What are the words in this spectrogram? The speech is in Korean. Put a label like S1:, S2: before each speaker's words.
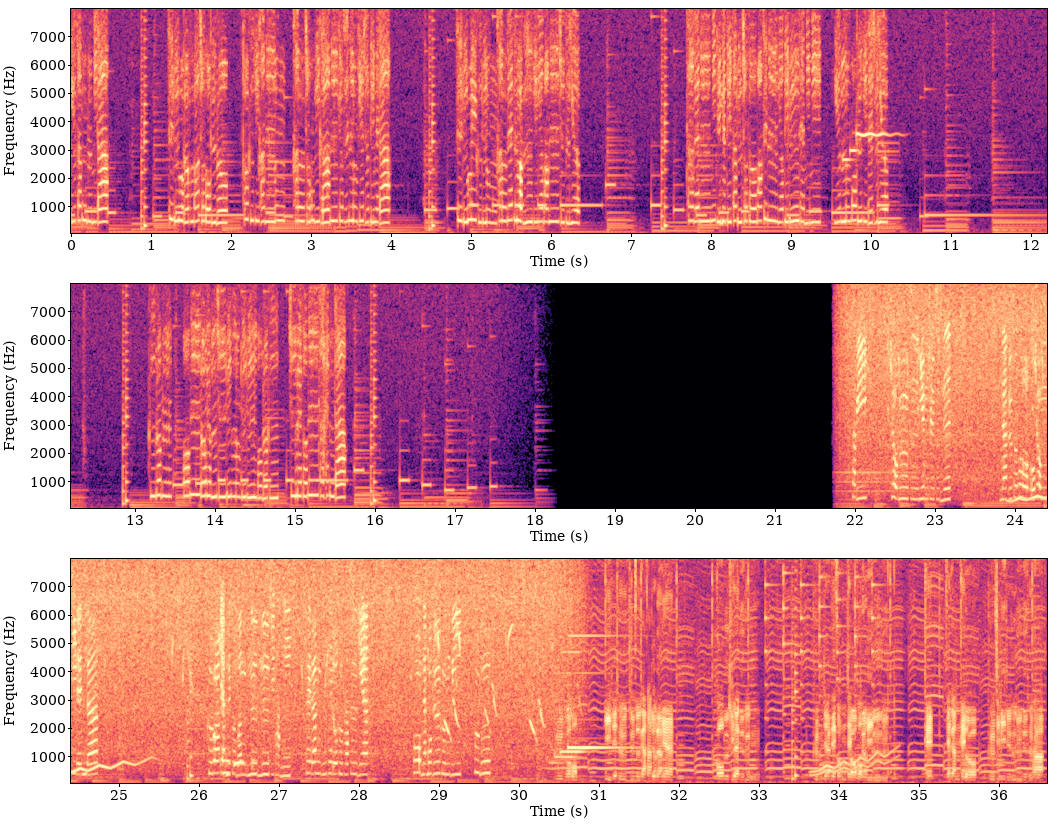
S1: 의미가 있는 다. 지류와 마초로기로 터득이 가는 감정비가 느껴지는 기술입니 다. 지류의 그리움 가운데 들어온 위험한 기술이 요. 다른 기술이 감춰서 막히는 여기를 대니 연락이 되지 요. 그러면 어느 어려운지 인물들이 보면 집에서는 다 한 다. 그와 양에서 만드는 삶이 세상 무대로 가느냐 호남을 불리 흐뭇
S2: 일본어 이를 들으라라냐 범죄는 근자리 성대어는 대대간대로 그지르르하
